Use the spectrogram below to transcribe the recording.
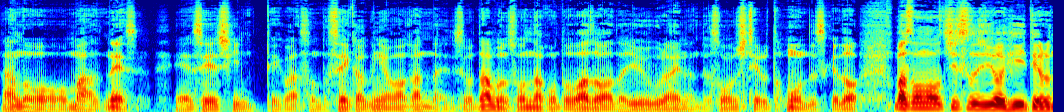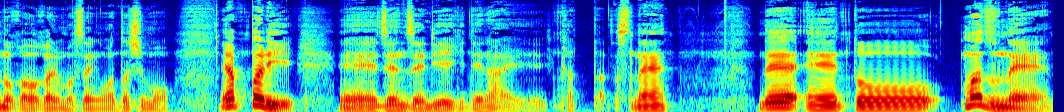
あのまあね、えー、正式にっていうか、その正確にはわかんないですよ。多分そんなことわざわざ言うぐらいなんで損してると思うんですけど、まあその血筋を引いてるのかわかりませんが、私も。やっぱり、えー、全然利益出ないかったですね。で、えっ、ー、と、まずね、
